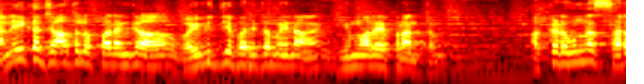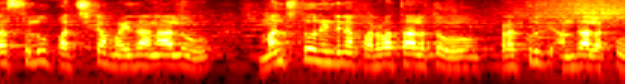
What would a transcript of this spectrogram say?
అనేక జాతుల పరంగా వైవిధ్యభరితమైన హిమాలయ ప్రాంతం. అక్కడ ఉన్న సరస్సులు పచ్చిక మైదానాలు మంచుతో నిండిన పర్వతాలతో ప్రకృతి అందాలకు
